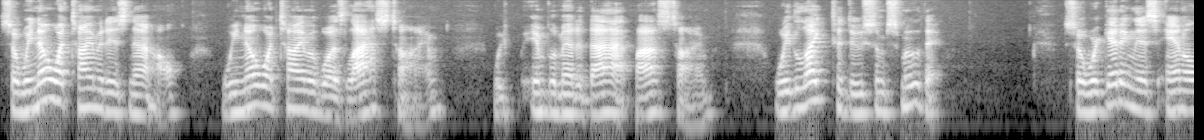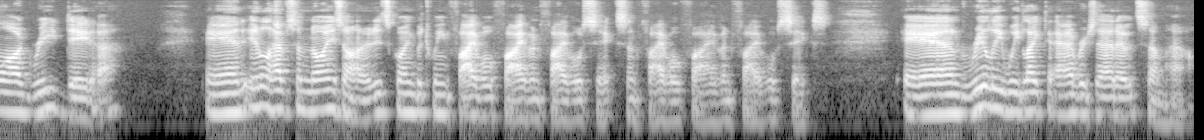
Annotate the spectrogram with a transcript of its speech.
So we know what time it is now. We know what time it was last time. We implemented that last time. We'd like to do some smoothing. So we're getting this analog read data and it'll have some noise on it. It's going between 505 and 506 and 505 and 506. And really we'd like to average that out somehow.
